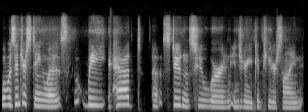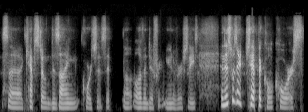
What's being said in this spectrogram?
what was interesting was we had uh, students who were in engineering and computer science uh, capstone design courses at uh, 11 different universities. And this was a typical course,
